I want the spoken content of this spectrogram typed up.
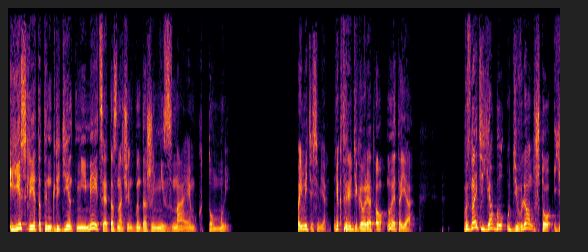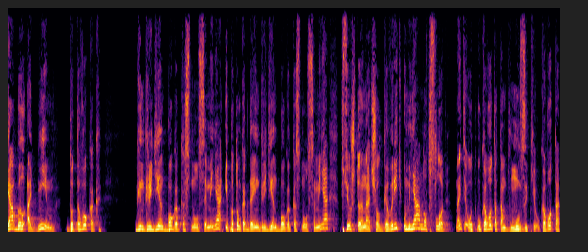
И если этот ингредиент не имеется, это значит, мы даже не знаем, кто мы. Поймите, семья, некоторые люди говорят, о, ну это я. Вы знаете, я был удивлен, что я был одним до того, как ингредиент Бога коснулся меня, и потом, когда ингредиент Бога коснулся меня, все, что я начал говорить, у меня оно в слове. Знаете, вот у кого-то там в музыке, у кого-то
